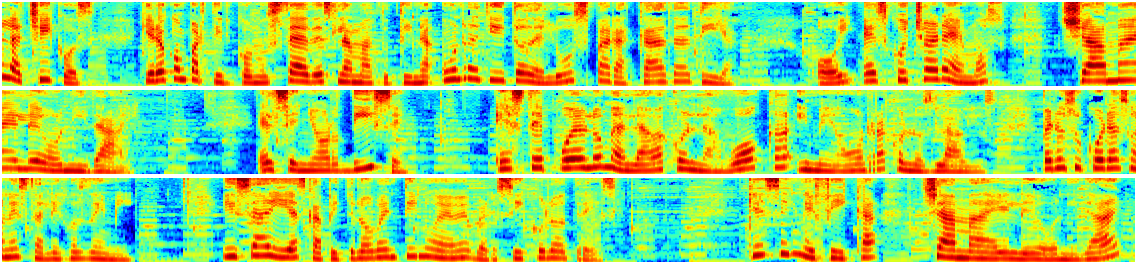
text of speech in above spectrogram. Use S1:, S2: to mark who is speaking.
S1: Hola chicos, quiero compartir con ustedes la matutina Un rayito de luz para cada día. Hoy escucharemos Shama Eleonidae. El Señor dice, Este pueblo me alaba con la boca y me honra con los labios, pero su corazón está lejos de mí. Isaías capítulo 29, versículo 13. ¿Qué significa Shama Eleonidae?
